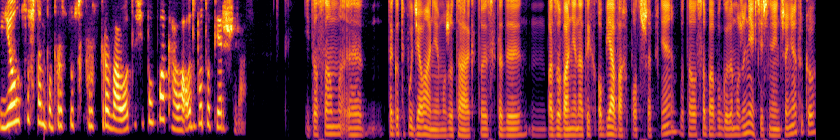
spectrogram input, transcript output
Ją coś tam po prostu sfrustrowało, to się popłakała, od bo to pierwszy raz. I to są y, tego typu działania, może tak, to jest wtedy mm, bazowanie na tych objawach potrzeb, nie? Bo ta osoba w ogóle może nie chcieć niańczenia, tylko...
